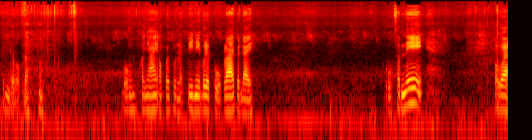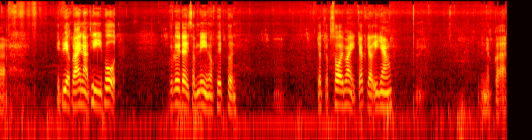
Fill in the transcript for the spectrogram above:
เป็นดอกแล้วอืมบงขยายออกไปพุ่นแหละปีนี้ไม่ได้ปลูกร้ายเป็นไรปลูกสำนี้เพ ราะว่าเห็ดเวียกร้ายหน้าที่โพด ก็เลยได้สำนีมาเพชรเพิ่นจักจากซอยไหมจักจากอีหยังบรรยากาศ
